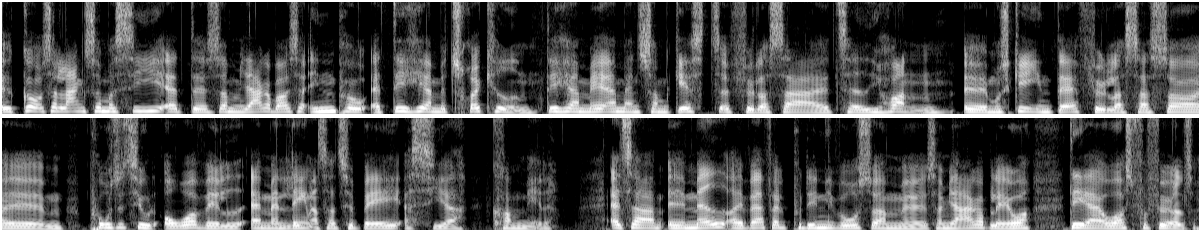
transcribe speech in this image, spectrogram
øh, gå så langt som at sige, at øh, som Jakob også er inde på, at det her med trygheden, det her med, at man som gæst øh, føler sig øh, taget i hånden, øh, måske endda føler sig så øh, positivt overvældet, at man læner sig tilbage og siger, kom med det. Altså øh, mad, og i hvert fald på det niveau, som, øh, som Jakob laver, det er jo også forførelse.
